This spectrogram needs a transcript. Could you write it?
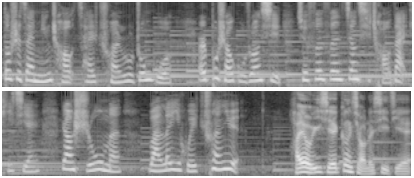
都是在明朝才传入中国，而不少古装戏却纷纷将其朝代提前，让食物们玩了一回穿越。还有一些更小的细节，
